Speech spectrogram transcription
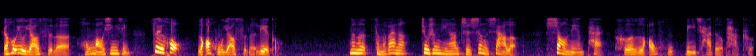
然后又咬死了红毛猩猩，最后老虎咬死了猎狗。那么怎么办呢？救生艇上只剩下了少年派和老虎理查德·帕克。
